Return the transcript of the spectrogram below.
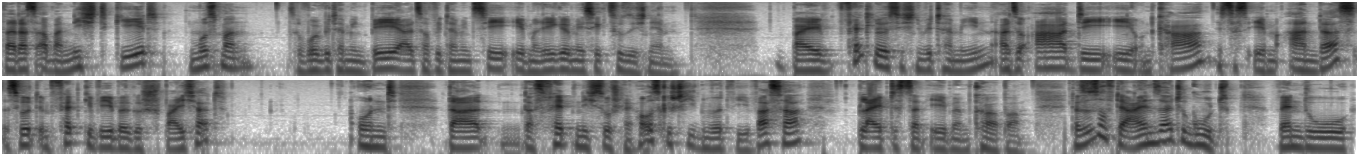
Da das aber nicht geht, muss man sowohl Vitamin B als auch Vitamin C eben regelmäßig zu sich nehmen. Bei fettlöslichen Vitaminen, also A, D, E und K, ist das eben anders. Es wird im Fettgewebe gespeichert und da das Fett nicht so schnell ausgeschieden wird wie Wasser, bleibt es dann eben im Körper. Das ist auf der einen Seite gut, wenn du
